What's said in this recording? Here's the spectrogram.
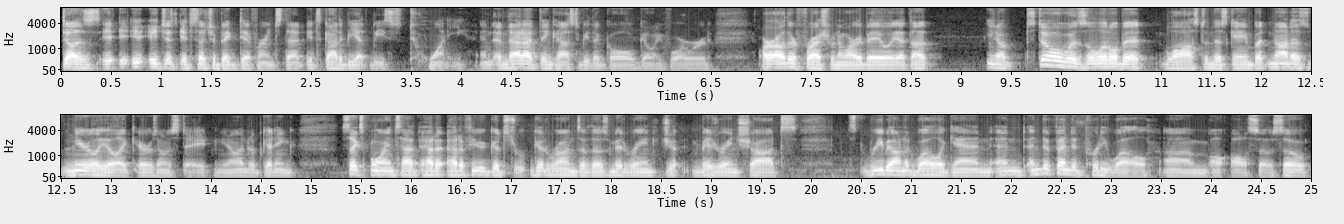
does it, it, it just it's such a big difference that it's got to be at least 20 and and that I think has to be the goal going forward. Our other freshman Amari Bailey, I thought you know still was a little bit lost in this game, but not as nearly like Arizona State. You know, ended up getting six points, had had a, had a few good good runs of those mid range mid range shots, rebounded well again, and and defended pretty well um, also. So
